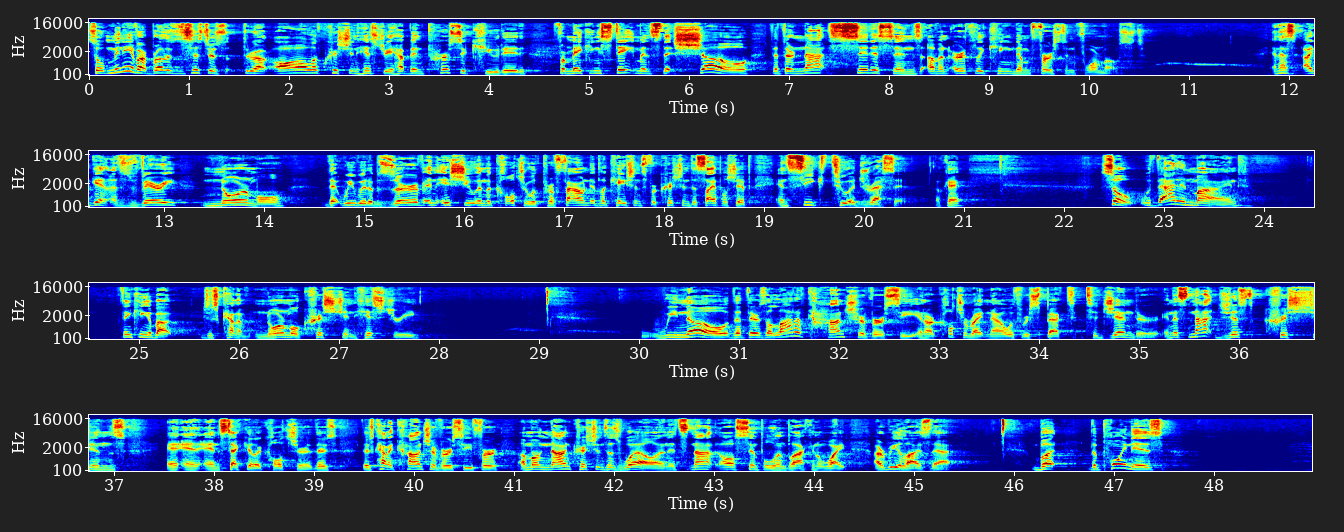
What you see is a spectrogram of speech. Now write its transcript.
So many of our brothers and sisters throughout all of Christian history have been persecuted for making statements that show that they're not citizens of an earthly kingdom first and foremost. And that's, again, that's very normal that we would observe an issue in the culture with profound implications for Christian discipleship and seek to address it, okay? So, with that in mind, thinking about just kind of normal Christian history, we know that there's a lot of controversy in our culture right now with respect to gender. And it's not just Christians and, and, and secular culture. There's, there's kind of controversy for among non Christians as well. And it's not all simple and black and white. I realize that. But the point is,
